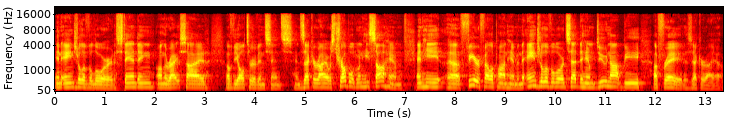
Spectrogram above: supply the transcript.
an angel of the Lord standing on the right side of the altar of incense. And Zechariah was troubled when he saw him, and he, uh, fear fell upon him. And the angel of the Lord said to him, Do not be afraid, Zechariah,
